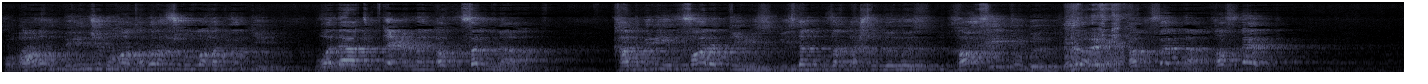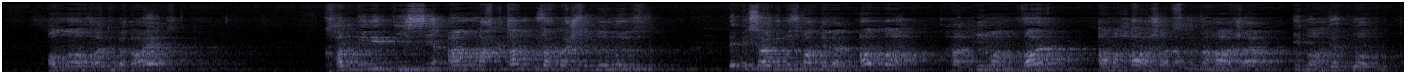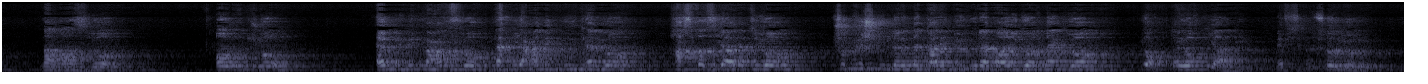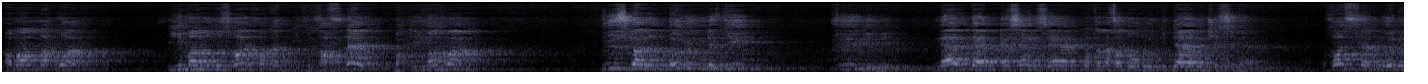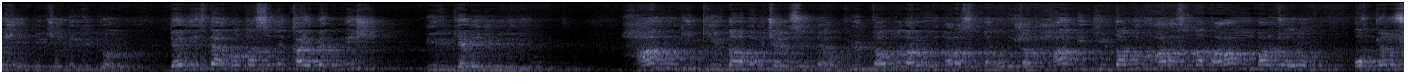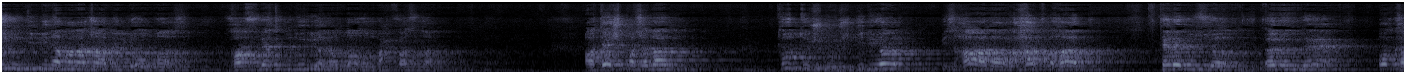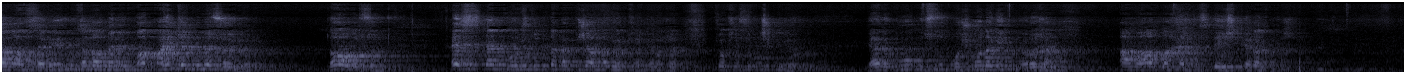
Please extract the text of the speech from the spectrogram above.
Kur'an'ın birinci muhatabı Resulullah'a diyor ki وَلَا تُطِعْ مَنْ أَغْفَلْنَا Kalbini infal ettiğimiz, bizden uzaklaştırdığımız, gafil kıldığımız, أَغْفَلْنَا Gaflet. Allahu Ekber ayet. Kalbini bizi anmaktan uzaklaştırdığımız, demin saydığımız maddeler, Allah'a iman var ama haşa, sümme haşa ibadet yok, namaz yok, Oruç yok. Emri bil maruf yok. Nehy anil münker yok. Hasta ziyareti yok. Şu kış günlerinde garibi gürebayı görmek yok. Yok da yok yani. Nefsime söylüyorum. Ama Allah var. İmanımız var fakat bir gaflet. Bak iman var. Rüzgarın önündeki tüy gibi. Nereden eserse o tarafa doğru gidercesine. Gaflet öyle şey bir şeydir ki diyor. Denizde rotasını kaybetmiş bir gemi gibidir. Hangi girdabın içerisinde, o büyük dalgaların arasında oluşan hangi girdabın arasında paramparça olup okyanusun dibine varacağı belli olmaz. Gaflet budur yani Allah'ın mahfazına. Ateş paşadan tutuşmuş gidiyor, biz hala rahat rahat televizyon önünde o kanal senin, bu kanal benim. Vallahi kendime söylüyorum. Ne olursun. Pesten konuştuğumda ben bir şey anlamıyorum Serkan Hocam. Çok sesim çıkmıyor. Yani bu uslup hoşuma da gitmiyor hocam. Ama Allah herkesi değişik yaratmış.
